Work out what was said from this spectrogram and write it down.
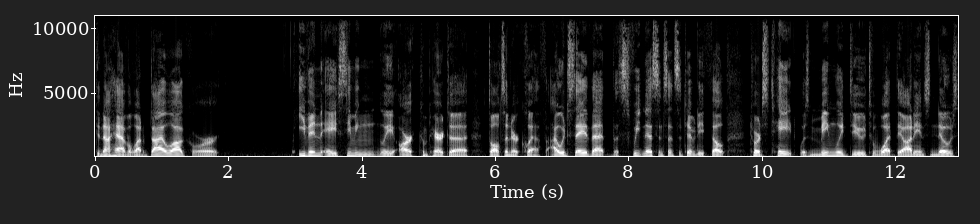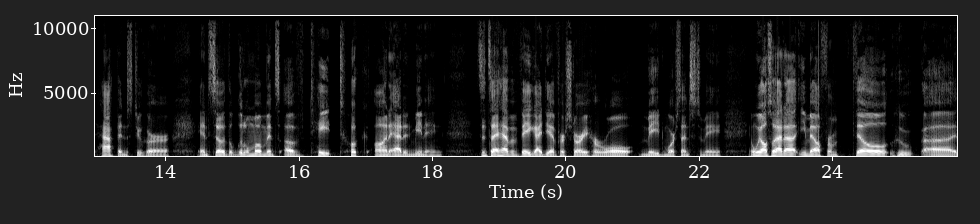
did not have a lot of dialogue or even a seemingly arc compared to Dalton or Cliff. I would say that the sweetness and sensitivity felt towards Tate was mainly due to what the audience knows happens to her, and so the little moments of Tate took on added meaning. Since I have a vague idea of her story, her role made more sense to me. And we also had an email from Phil who uh,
